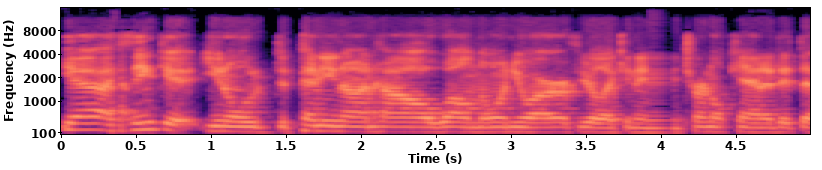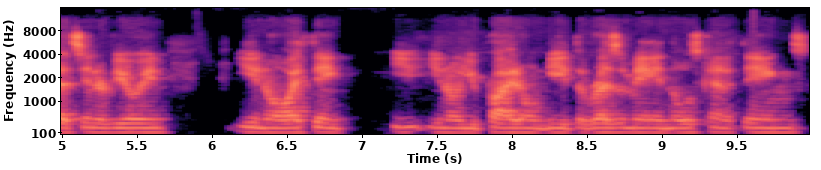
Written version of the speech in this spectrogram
Yeah, I think it, you know, depending on how well known you are, if you're like an internal candidate that's interviewing, you know, I think you, you know you probably don't need the resume and those kind of things.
